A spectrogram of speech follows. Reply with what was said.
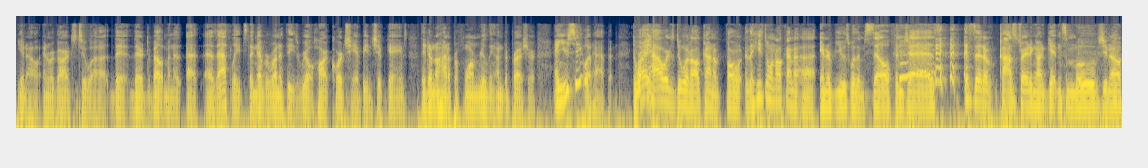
You know, in regards to uh, their their development as, as, athletes, they never run at these real hardcore championship games. They don't know how to perform really under pressure, and you see what happened. Dwight Right. Howard's doing all kind of phone. He's doing all kind of uh, interviews with himself and jazz instead of concentrating on getting some moves. You know,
